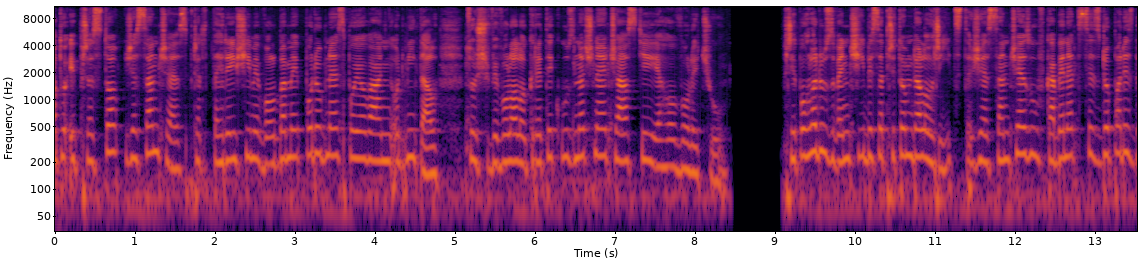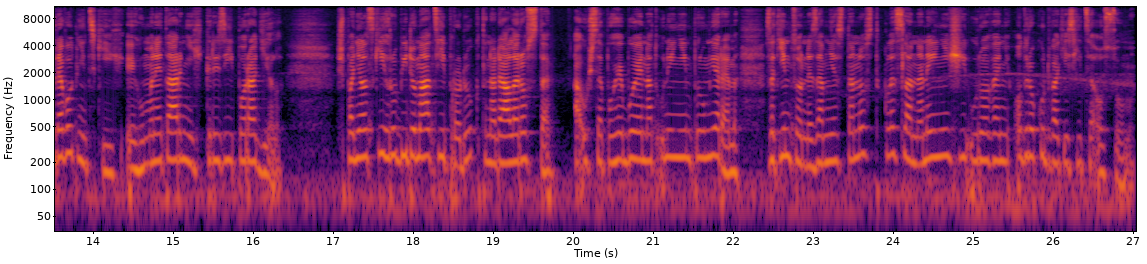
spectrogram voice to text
A to i přesto, že Sanchez před tehdejšími volbami podobné spojování odmítal, což vyvolalo kritiku značné části jeho voličů. Při pohledu zvenčí by se přitom dalo říct, že Sanchezův kabinet si z dopady zdravotnických i humanitárních krizí poradil. Španělský hrubý domácí produkt nadále roste a už se pohybuje nad unijním průměrem, zatímco nezaměstnanost klesla na nejnižší úroveň od roku 2008.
